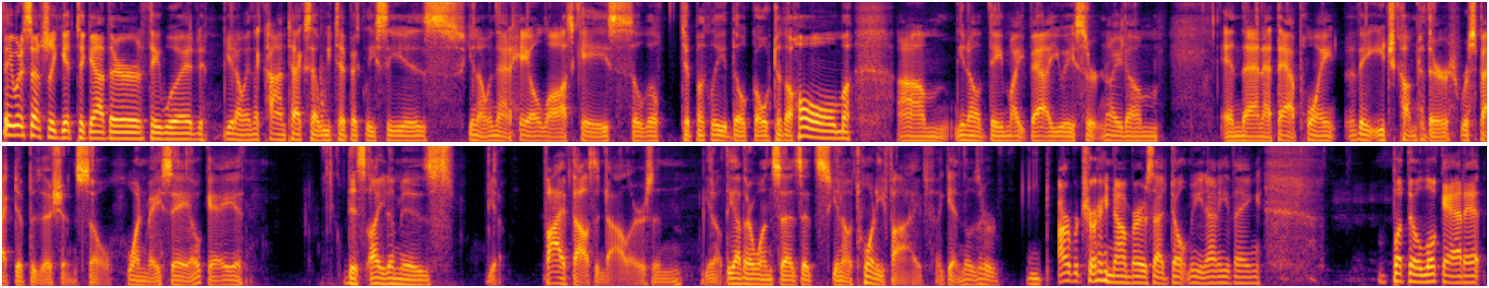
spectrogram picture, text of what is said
they would essentially get together. They would, you know, in the context that we typically see is, you know, in that hail loss case. So they'll typically, they'll go to the home. Um, you know, they might value a certain item. And then at that point, they each come to their respective positions. So one may say, okay, this item is $5,000 and you know the other one says it's you know 25 again those are arbitrary numbers that don't mean anything but they'll look at it.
